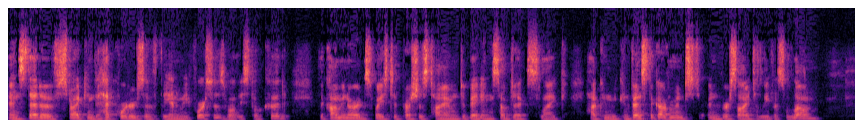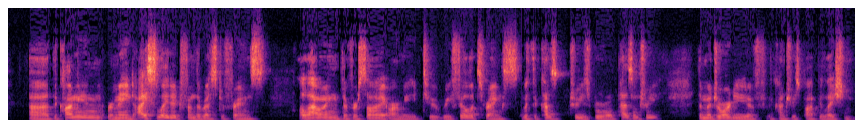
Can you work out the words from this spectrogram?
Instead of striking the headquarters of the enemy forces while they still could, the communards wasted precious time debating subjects like how can we convince the government in Versailles to leave us alone? Uh, the commune remained isolated from the rest of France, allowing the Versailles army to refill its ranks with the country's rural peasantry, the majority of the country's population.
